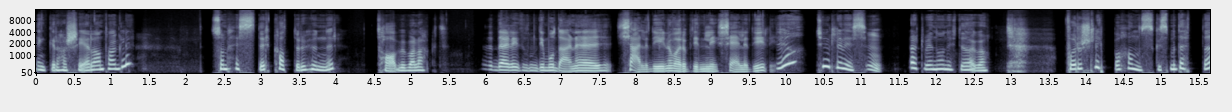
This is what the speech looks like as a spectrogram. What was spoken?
tenker har sjel antagelig, som hester, katter og hunder, tabubelagt. Det er liksom De moderne kjæledyrene var opprinnelig sjeledyr. Ja, Tydeligvis. Mm. Lærte vi noe nytt i dag òg. For å slippe å hanskes med dette,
